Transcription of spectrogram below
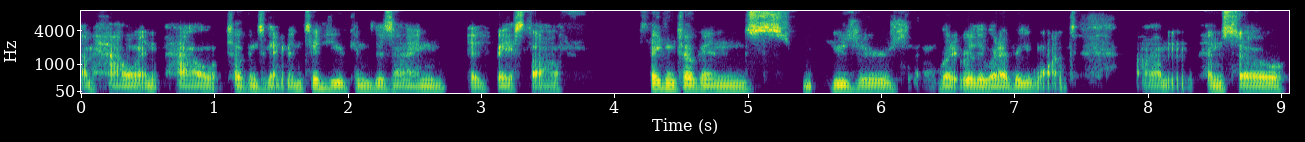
um, how and how tokens get minted. You can design it based off staking tokens, users, what really whatever you want. Um, and so,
